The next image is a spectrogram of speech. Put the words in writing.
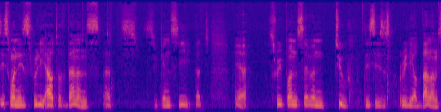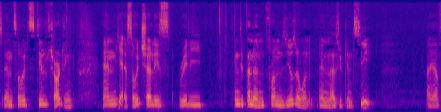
this one is really out of balance. At as you can see at yeah 3.72. This is really out balance, and so it's still charging. And yeah, so each shell is really independent from the other one. And as you can see, I have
